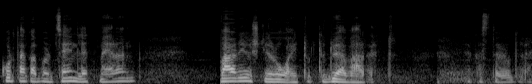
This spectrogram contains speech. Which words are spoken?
kur ta kapërcejnë le të merren, varri është i ruajtur, të dyja varret e Kastriotëve.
